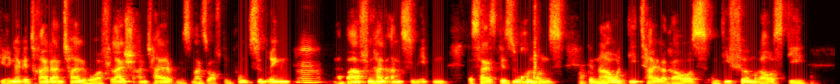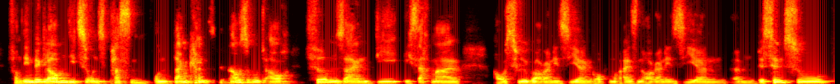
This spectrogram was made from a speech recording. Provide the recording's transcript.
geringer Getreideanteil, hoher Fleischanteil, um es mal so auf den Punkt zu bringen, mhm. Barfen halt anzubieten. Das heißt, wir suchen uns genau die Teile raus und die Firmen raus, die von denen wir glauben, die zu uns passen. Und dann kann es genauso gut auch Firmen sein, die, ich sag mal, Ausflüge organisieren, Gruppenreisen organisieren, ähm, bis hin zu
